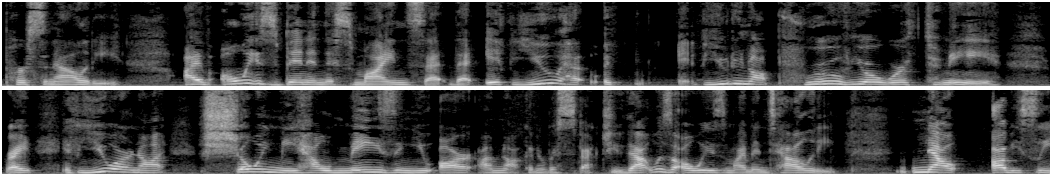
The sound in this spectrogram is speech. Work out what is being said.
personality, I've always been in this mindset that if you have, if, if you do not prove your worth to me, right? If you are not showing me how amazing you are, I'm not going to respect you. That was always my mentality. Now, obviously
